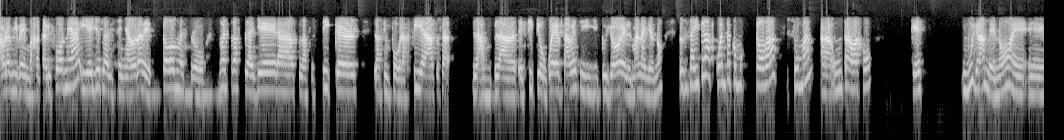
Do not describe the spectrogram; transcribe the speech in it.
ahora vive en Baja California y ella es la diseñadora de todo nuestro, nuestras playeras, las stickers, las infografías, o sea, la, el sitio web, ¿sabes? Y pues yo el manager, ¿no? Entonces ahí te das cuenta cómo todas suman a un trabajo que es muy grande, ¿no? Eh, eh,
